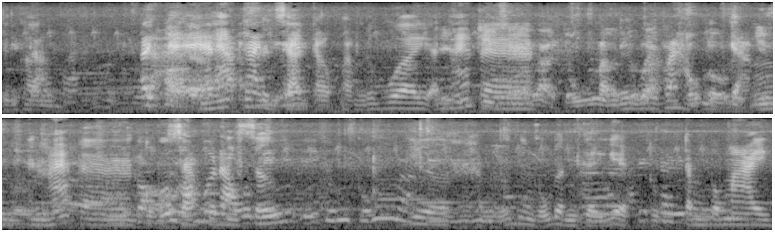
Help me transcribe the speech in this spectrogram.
truyền hình anh hát đình sa cầu phần đi quê anh hát phần đi quê khóa học đi trận anh hát cùng sáng bữa đầu sứ vừa nữ dương vũ đình kỳ với tụi trăm cô mai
